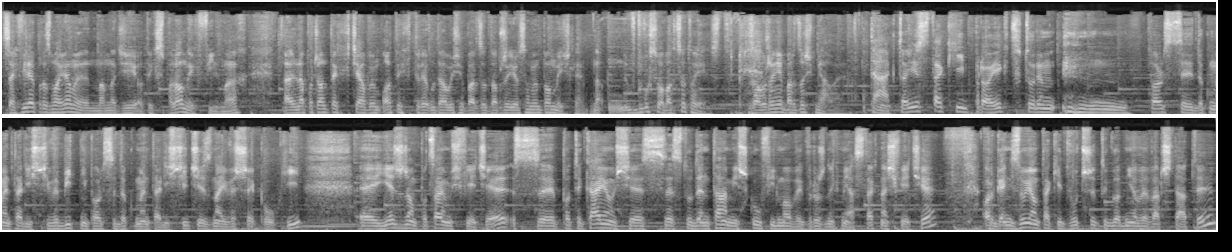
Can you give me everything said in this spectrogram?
Za chwilę porozmawiamy, mam nadzieję, o tych spalonych filmach, ale na początek chciałbym o tych, które udały się bardzo dobrze i o samym pomyśle. No, w dwóch słowach, co to jest? Założenie bardzo śmiałe. Tak, to jest taki projekt, w którym polscy dokumentaliści, wybitni polscy dokumentaliści, ci z najwyższej półki, jeżdżą po całym świecie, spotykają się ze studentami szkół filmowych w różnych miastach na świecie, organizują takie dwu, trzy tygodniowe warsztaty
